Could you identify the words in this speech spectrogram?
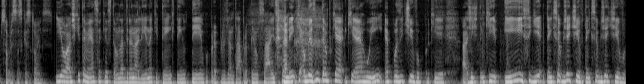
sobre essas questões. E eu acho que também essa questão da adrenalina que tem, que tem o tempo para apresentar, para pensar, isso também, que ao mesmo tempo que é, que é ruim, é positivo, porque a gente tem que ir seguir, tem que ser objetivo, tem que ser objetivo.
